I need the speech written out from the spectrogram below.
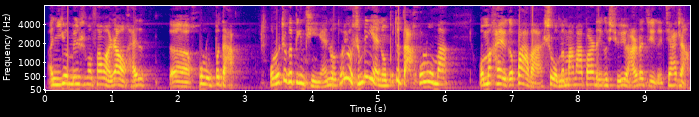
啊，你有没有什么方法让我孩子呃呼噜不打？”我说：“这个病挺严重。”他说：“有什么严重？不就打呼噜吗？”我们还有一个爸爸，是我们妈妈班的一个学员的这个家长，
